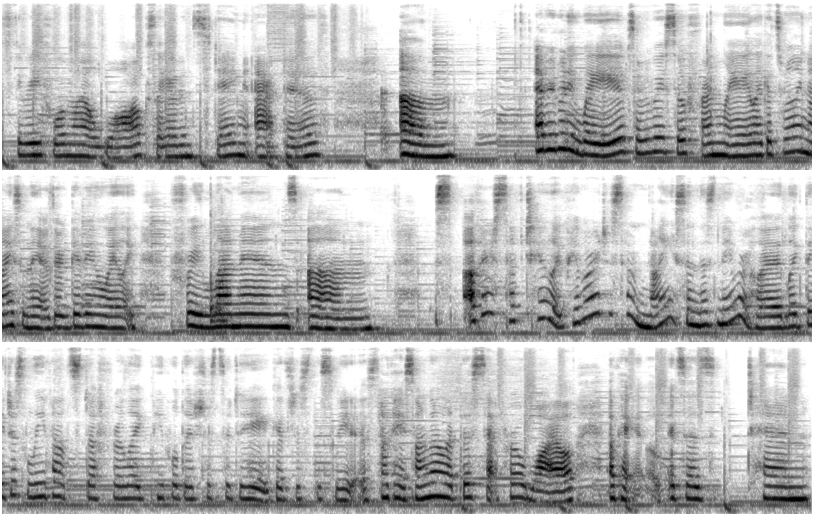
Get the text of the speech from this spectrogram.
three four mile walks. Like I've been staying active. Um everybody waves. Everybody's so friendly. Like it's really nice and they, they're giving away like free lemons um other stuff too like people are just so nice in this neighborhood like they just leave out stuff for like people to just to take it's just the sweetest. Okay so i'm gonna let this set for a while. Okay it says 10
